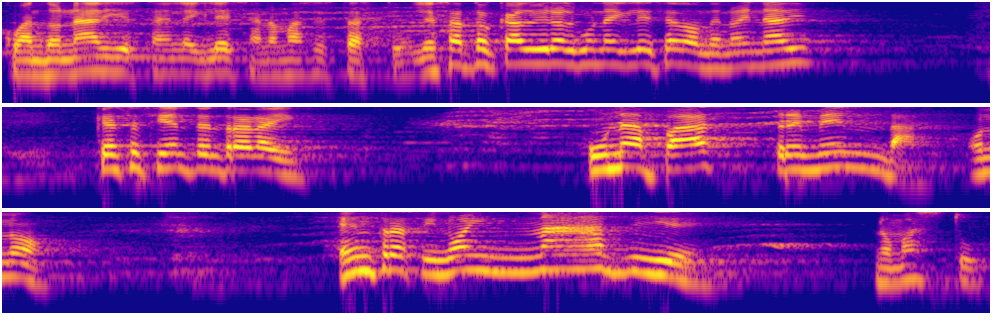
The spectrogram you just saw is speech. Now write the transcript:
cuando nadie está en la iglesia, nomás estás tú. ¿Les ha tocado ir a alguna iglesia donde no hay nadie? ¿Qué se siente entrar ahí? Una paz tremenda, ¿o no? Entras y no hay nadie, nomás tú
